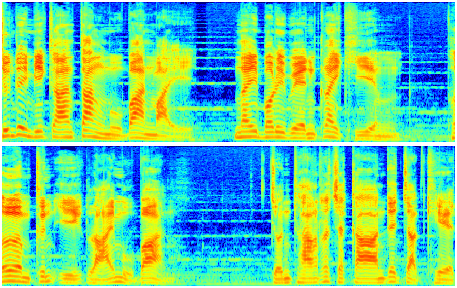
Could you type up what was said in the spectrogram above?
จึงได้มีการตั้งหมู่บ้านใหม่ ในบริเวณใกล้เคียง เพิ่มขึ้นอีกหลายหมู่บ้าน จนทางราชการได้จัดเขต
